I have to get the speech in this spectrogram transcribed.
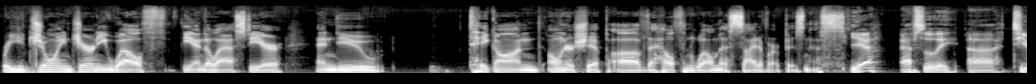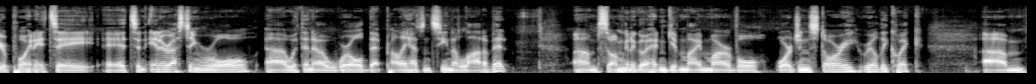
where you joined Journey Wealth the end of last year and you take on ownership of the health and wellness side of our business. Yeah, absolutely. Uh, to your point, it's a it's an interesting role uh, within a world that probably hasn't seen a lot of it. Um, so I'm going to go ahead and give my Marvel origin story really quick. Um,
